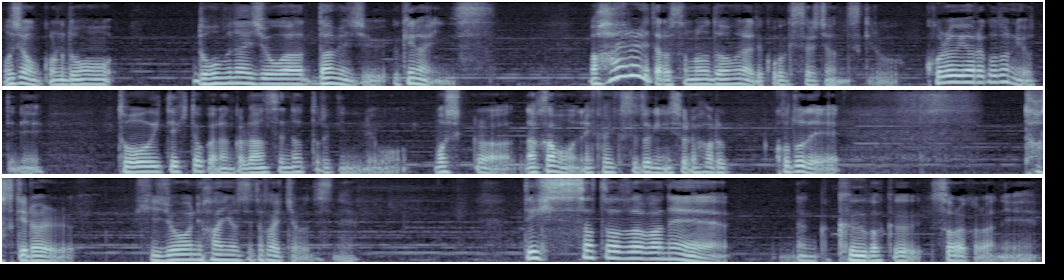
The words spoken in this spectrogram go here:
もちろんこのドーム内上はダメージ受けないんです。まあ、入られたらそのドーム内で攻撃されちゃうんですけどこれをやることによってね遠い敵とかなんか乱戦になった時にでももしくは仲間をね回復する時にそれ貼ることで助けられる。非常に汎用性高いキャラですね。で必殺技がねなんか空爆空からね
